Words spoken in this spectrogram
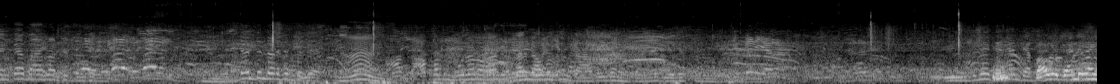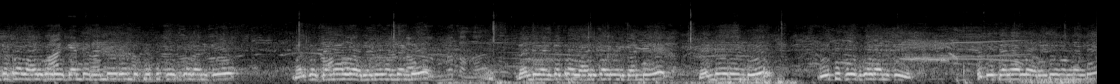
ఇంకా బాగా బాబు గండి వెంకట్రావు వారి వారి గండి రెండో రెండు పుట్టు చూసుకోవడానికి మరొక క్షణాల్లో రెండు ఉండండి గండి వెంకట్రావు వారి గండి రెండో రెండు పూర్తి చేసుకోవడానికి ప్రతి జనాల్లో రెడీగా ఉండండి.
